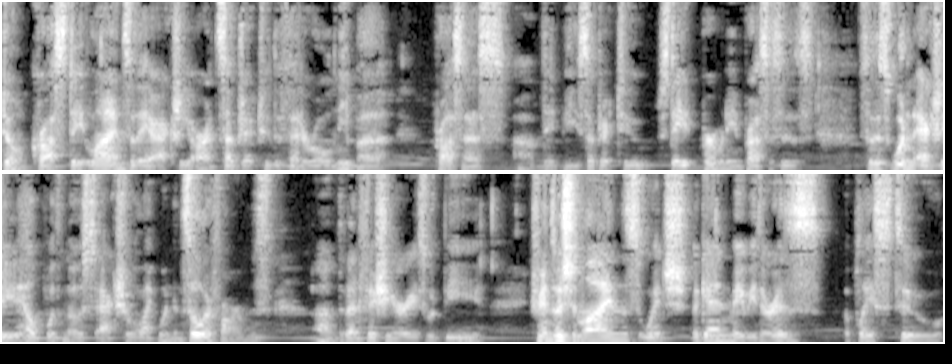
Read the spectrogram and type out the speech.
don't cross state lines, so they actually aren't subject to the federal NEPA process. Um, they'd be subject to state permitting processes. So this wouldn't actually help with most actual like wind and solar farms um, the beneficiaries would be transmission lines, which again maybe there is a place to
